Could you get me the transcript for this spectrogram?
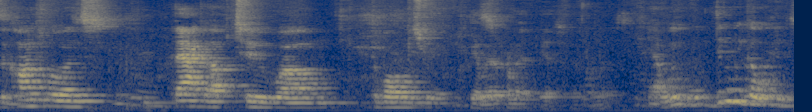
the confluence back up to, um, to Baldwin Street? Yeah, we had a permit, yes, we had a permit. Yeah, we, we- didn't we go, in-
